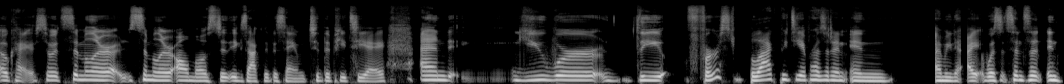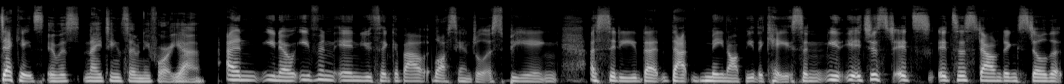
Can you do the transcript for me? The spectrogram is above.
Okay. So it's similar, similar, almost exactly the same to the PTA. And you were the first black PTA president in, I mean, I was it since in decades. It was 1974. Yeah. And, you know, even in you think about Los Angeles being a city that that may not be the case. And it's just, it's, it's astounding still that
